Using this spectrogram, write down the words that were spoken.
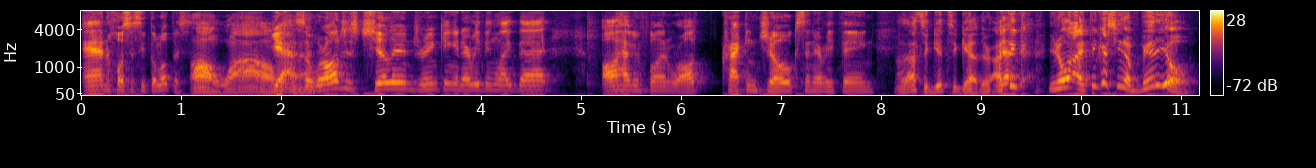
and Josesito Lopez. oh wow. yeah, man. so we're all just chilling, drinking, and everything like that. All having fun. We're all cracking jokes and everything. Now that's a get together. I That- think you know what? I think I seen a video.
